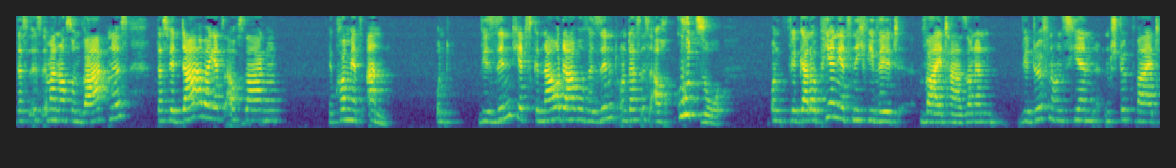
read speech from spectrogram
das ist immer noch so ein Wagnis, dass wir da aber jetzt auch sagen, wir kommen jetzt an. Und wir sind jetzt genau da, wo wir sind und das ist auch gut so. Und wir galoppieren jetzt nicht wie wild weiter, sondern wir dürfen uns hier ein, ein Stück weit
